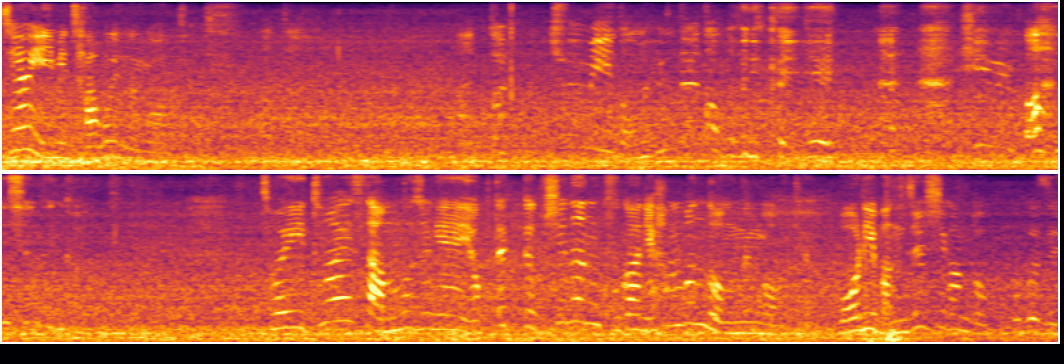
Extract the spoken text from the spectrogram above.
채영이 이미 자고 있는 것 같아. 맞아. 아 또 춤이 너무 힘들다 보니까 이게 빠지는 것 같아 저희 트와이스 안무 중에 역대급 쉬는 구간이 한 번도 없는 것 같아요. 머리 만질 시간도 없고, 그지?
